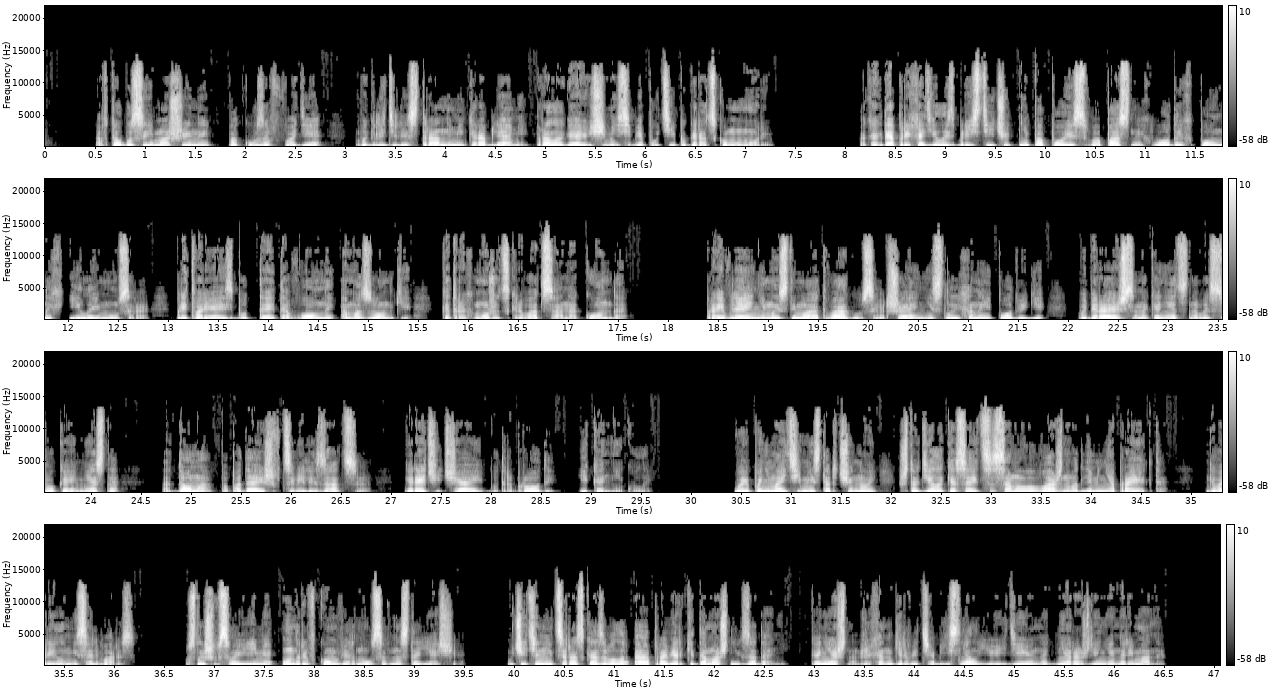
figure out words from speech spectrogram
Автобусы и машины по кузов в воде выглядели странными кораблями, пролагающими себе пути по городскому морю. А когда приходилось брести чуть не по пояс в опасных водах, полных ила и мусора, притворяясь, будто это волны Амазонки, в которых может скрываться анаконда. Проявляя немыслимую отвагу, совершая неслыханные подвиги, выбираешься, наконец, на высокое место, а дома попадаешь в цивилизацию. Горячий чай, бутерброды и каникулы. «Вы понимаете, мистер Чиной, что дело касается самого важного для меня проекта», — говорила мисс Альварес. Услышав свое имя, он рывком вернулся в настоящее. Учительница рассказывала о проверке домашних заданий. Конечно, Джихангир ведь объяснял ее идею на дне рождения Наримана.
